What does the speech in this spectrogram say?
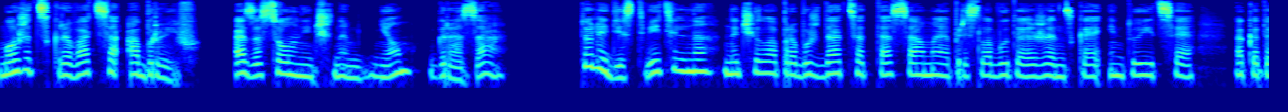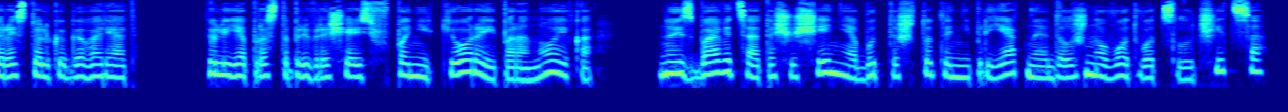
может скрываться обрыв, а за солнечным днем гроза. То ли действительно начала пробуждаться та самая пресловутая женская интуиция, о которой столько говорят, то ли я просто превращаюсь в паникера и параноика, но избавиться от ощущения, будто что-то неприятное должно вот-вот случиться,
